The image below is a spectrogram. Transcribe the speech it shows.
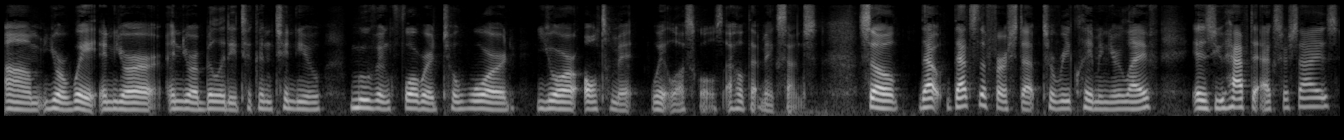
um, your weight and your and your ability to continue moving forward toward your ultimate weight loss goals. I hope that makes sense. So that that's the first step to reclaiming your life is you have to exercise,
